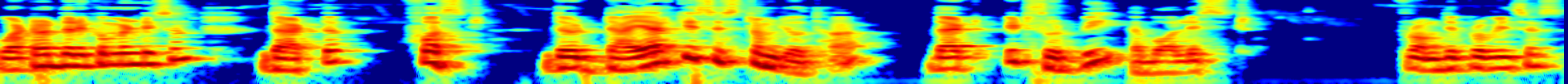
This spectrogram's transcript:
What are the recommendation that first the dyarchy system जो था that it should be abolished from the provinces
